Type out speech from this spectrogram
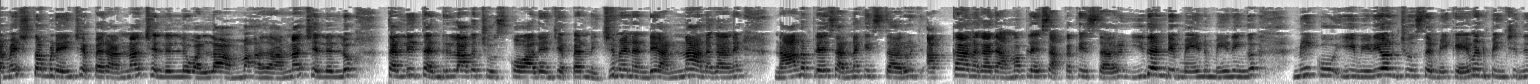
రమేష్ తమ్ముడు ఏం చెప్పారు? అన్నా చెల్లెళ్ళు వల్ల అమ్మ అన్నా చెల్లెళ్ళు తల్లి తండ్రిలాగా చూసుకోవాలి అని చెప్పారు. నిజమేనండి. అన్న అనగానే నాన్న ప్లేస్ అన్నకి ఇస్తారు. అక్క అనగానే అమ్మ ప్లేస్ అక్కకి ఇస్తారు. ఇదండి మెయిన్ మీనింగ్ మీకు ఈ వీడియోని చూస్తే మీకు అనిపించింది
